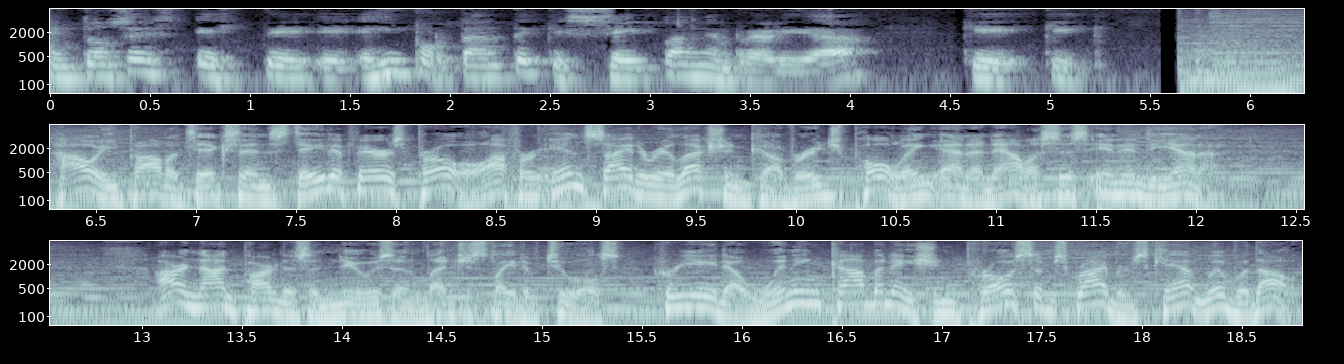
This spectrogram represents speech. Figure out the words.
Entonces, este, eh, es importante que sepan en realidad que, que Howie Politics and State Affairs Pro offer insider election coverage, polling, and analysis in Indiana. Our nonpartisan news and legislative tools create a winning combination pro subscribers can't live without.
